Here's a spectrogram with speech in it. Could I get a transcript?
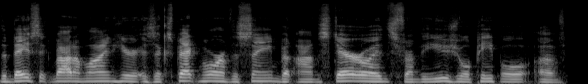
The basic bottom line here is expect more of the same, but on steroids from the usual people of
